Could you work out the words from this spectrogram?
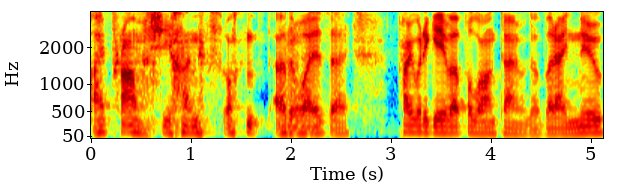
I promise you on this one. Otherwise, I probably would have gave up a long time ago. But I knew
